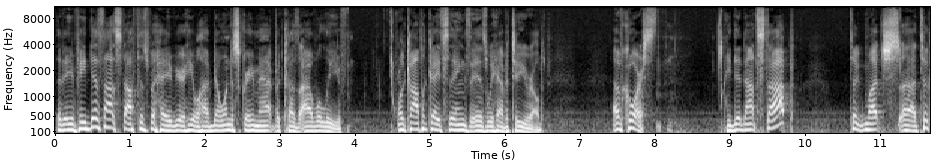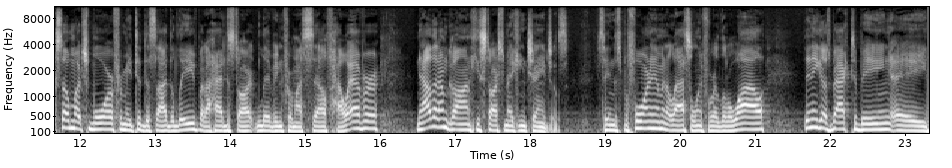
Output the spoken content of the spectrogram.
that if he does not stop this behavior, he will have no one to scream at because I will leave. What complicates things is we have a two-year-old. Of course, he did not stop. Took much, uh, took so much more for me to decide to leave, but I had to start living for myself. However, now that I'm gone, he starts making changes. I've Seen this before in him, and it lasts only for a little while. Then he goes back to being a,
